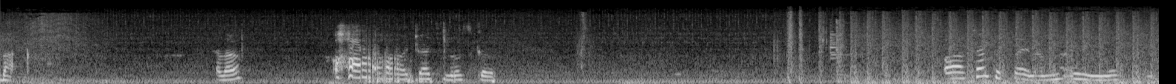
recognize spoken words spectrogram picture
I'm back. Hello? Oh, I tried to no scope. Oh, I can't complain. I'm not even no.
